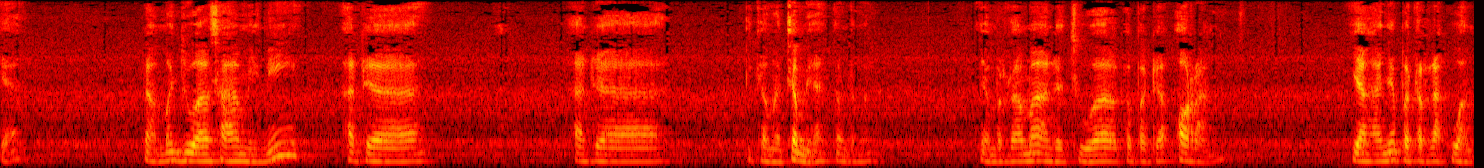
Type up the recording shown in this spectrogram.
Ya. Nah, menjual saham ini ada ada tiga macam ya, teman-teman. Yang pertama Anda jual kepada orang yang hanya peternak uang.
